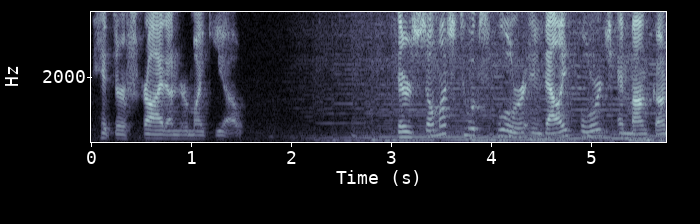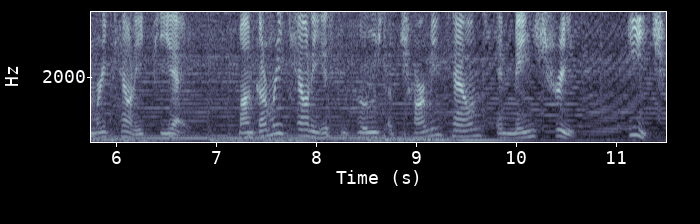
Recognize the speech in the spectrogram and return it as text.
hit their stride under Mike Yeo. There's so much to explore in Valley Forge and Montgomery County, PA. Montgomery County is composed of charming towns and main streets, each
